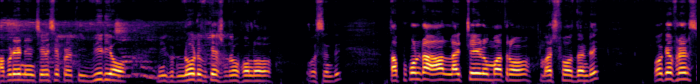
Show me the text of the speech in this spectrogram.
అప్పుడే నేను చేసే ప్రతి వీడియో మీకు నోటిఫికేషన్ రూపంలో వస్తుంది. తప్పకుండా లైక్ చేయడం మాత్రం మర్చిపోవద్దండి. ఓకే ఫ్రెండ్స్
